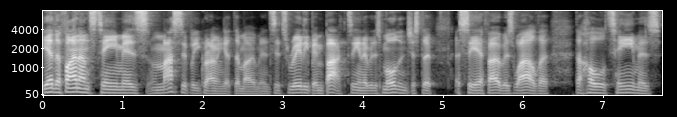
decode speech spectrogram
Yeah, the finance team is massively growing at the moment. It's really been backed. You know, it's more than just a, a CFO as well. The the whole team has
